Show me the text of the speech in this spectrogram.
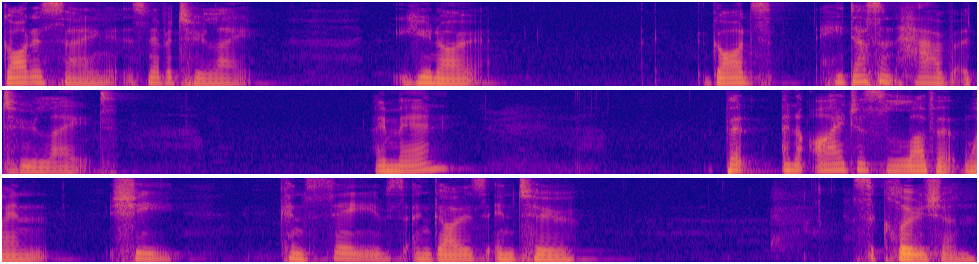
God is saying it's never too late. You know, God's, He doesn't have a too late. Amen? But, and I just love it when she conceives and goes into seclusion.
